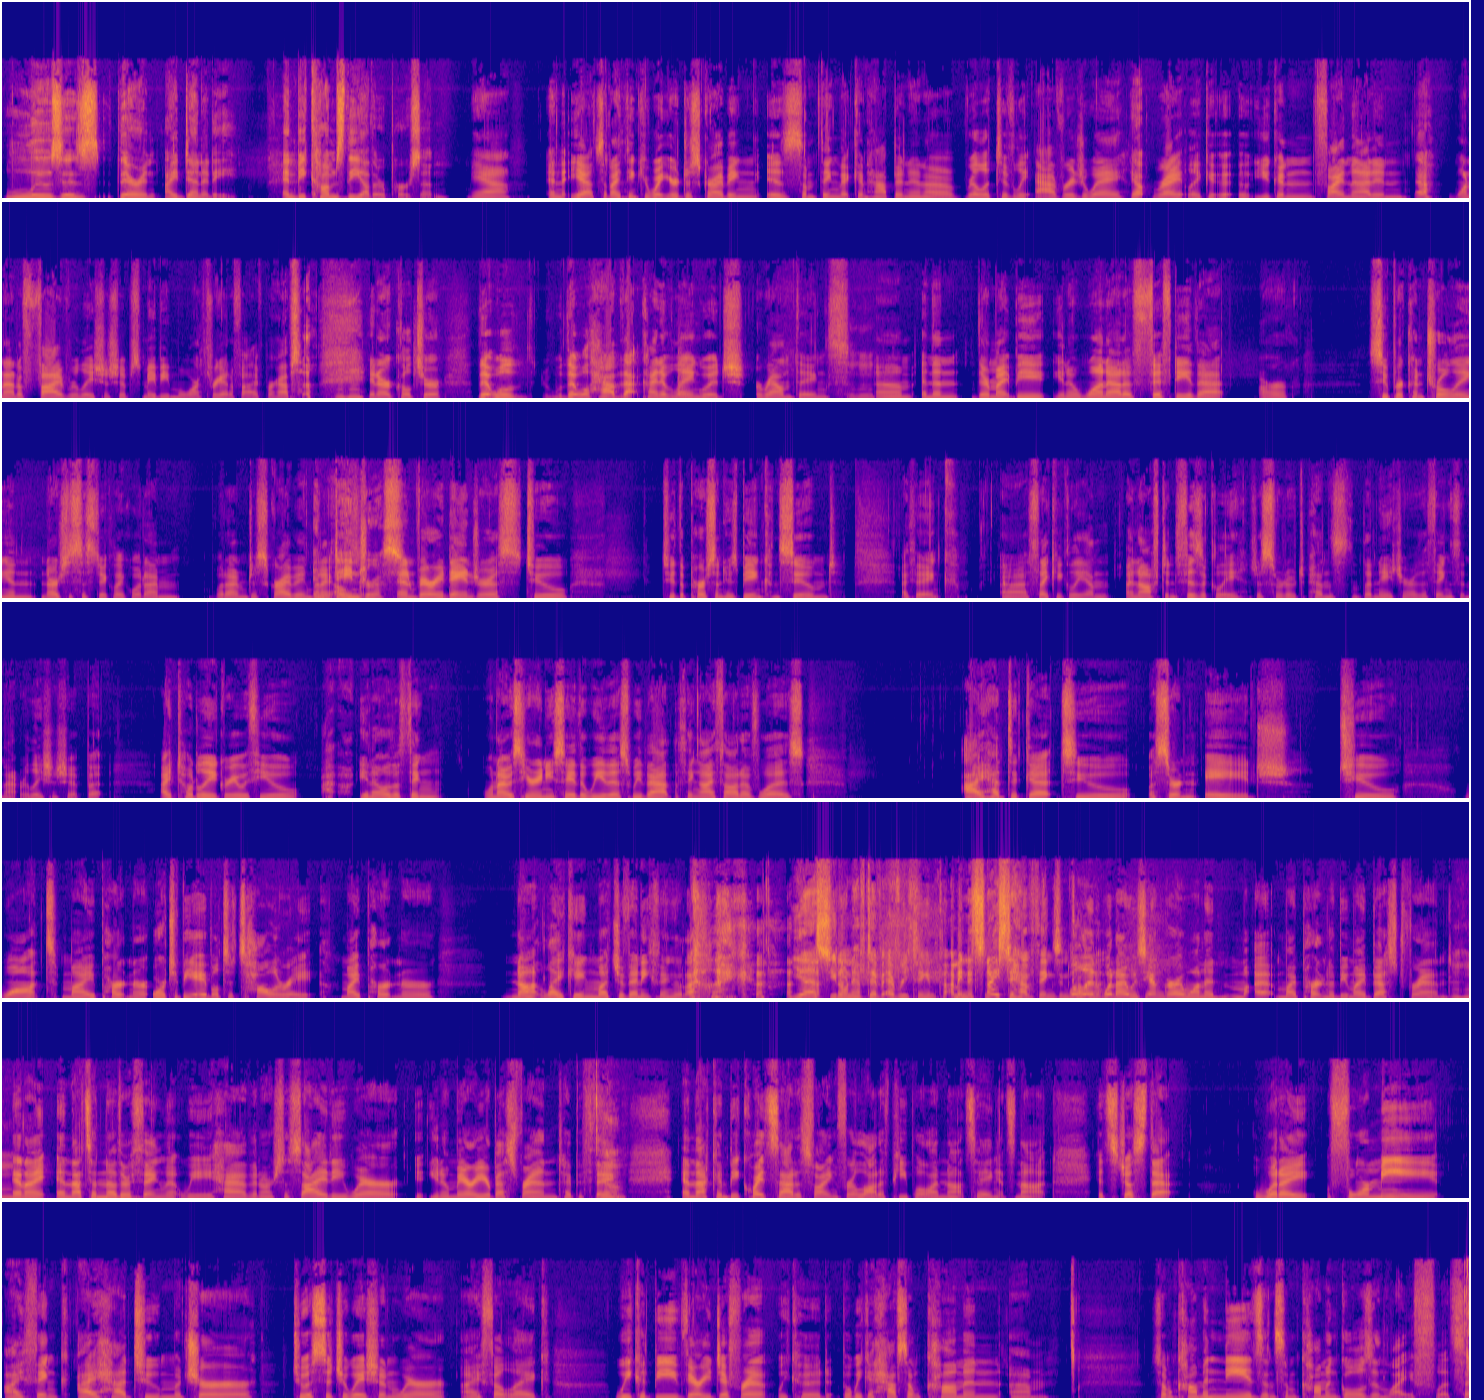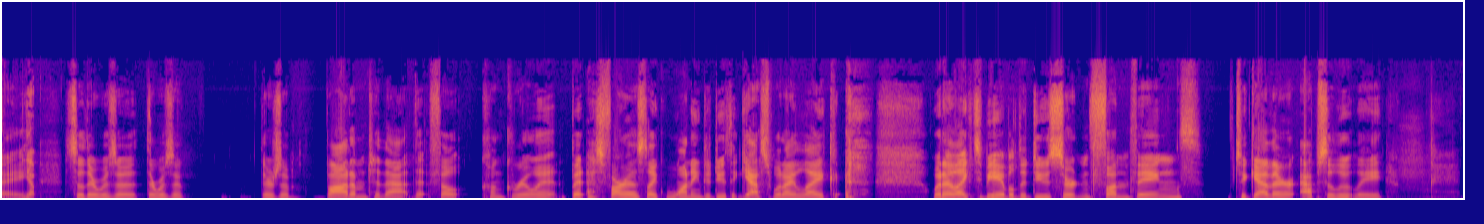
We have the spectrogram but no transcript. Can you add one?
loses their identity and becomes the other person. yeah and yes and i think you're, what you're describing is something that can happen in a relatively average way Yep. right like uh, uh, you can find that in Yeah. one out of five relationships maybe more three out of five perhaps Mm-hmm. in our culture that will that will have that kind of language around things Mm-hmm. um, and then there might be you know one out of 50 that are super controlling and narcissistic like what i'm what i'm describing but And I also- dangerous. and very dangerous to to the person who's being consumed i think uh, psychically and, and often physically just sort of depends the nature of the things in that relationship. But i totally agree with you. I, you know the thing when i was hearing you say the we this we that the thing i thought of was i had to get to a certain age to want my partner or to be able to tolerate my partner not liking much of anything that I like. yes, you don't have to have everything in. Co- I mean, it's nice to have things in well, common. and when I was younger, I wanted my, uh, my partner to be my best friend, Mm-hmm. and I and that's another thing that we have in our society where you know marry your best friend type of thing, and that can be quite satisfying for a lot of people. I'm not saying it's not. It's just that what I for me, I think I had to mature to a situation where I felt like we could be very different. We could, but we could have some common, um, some common needs and some common goals in life. Let's say. Yep. So there was a there was a there's a bottom to that that felt congruent. But as far as like wanting to do things, yes, would I like would I like to be able to do certain fun things together? Absolutely.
